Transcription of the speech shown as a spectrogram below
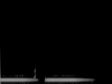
嗯嗯。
